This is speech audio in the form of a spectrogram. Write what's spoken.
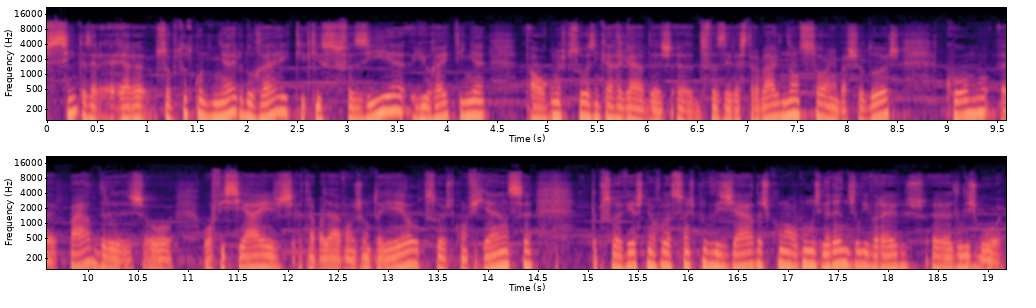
Sim, quer dizer, era sobretudo com dinheiro do rei que, que isso se fazia e o rei tinha algumas pessoas encarregadas uh, de fazer esse trabalho, não só embaixadores, como uh, padres ou oficiais que trabalhavam junto a ele, pessoas de confiança, que por sua vez tinham relações privilegiadas com alguns grandes livreiros uh, de Lisboa.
